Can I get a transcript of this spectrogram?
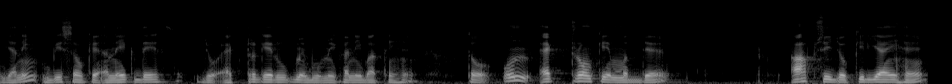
यानी, विश्व के अनेक देश जो एक्टर के रूप में भूमिका निभाते हैं। तो उन एक्टरों के मध्य आपसी जो क्रियाएँ हैं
